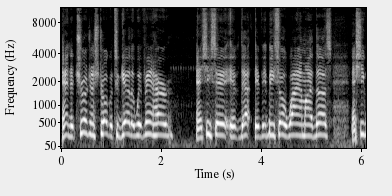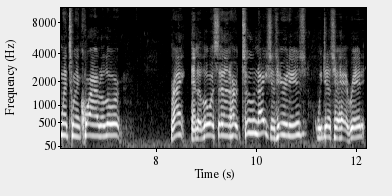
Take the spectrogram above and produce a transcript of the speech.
And the children struggled together within her. And she said, If that if it be so, why am I thus? And she went to inquire of the Lord. Right? And the Lord said unto her, Two nations, here it is. We just had read it.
